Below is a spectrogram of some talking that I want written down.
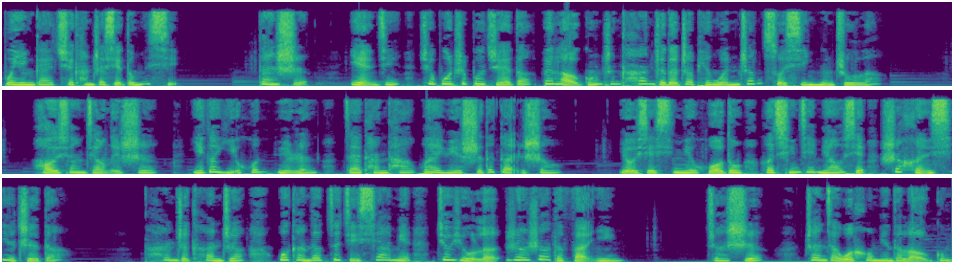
不应该去看这些东西，但是。眼睛却不知不觉的被老公正看着的这篇文章所吸引住了，好像讲的是一个已婚女人在谈她外遇时的感受，有些心理活动和情节描写是很细致的。看着看着，我感到自己下面就有了热热的反应。这时，站在我后面的老公。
